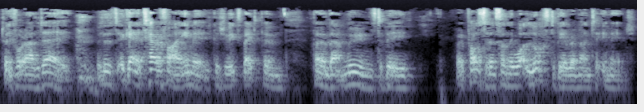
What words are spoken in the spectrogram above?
24 hours a day. Which is, again, a terrifying image because you expect a poem, poem about moons to be very positive and suddenly what looks to be a romantic image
